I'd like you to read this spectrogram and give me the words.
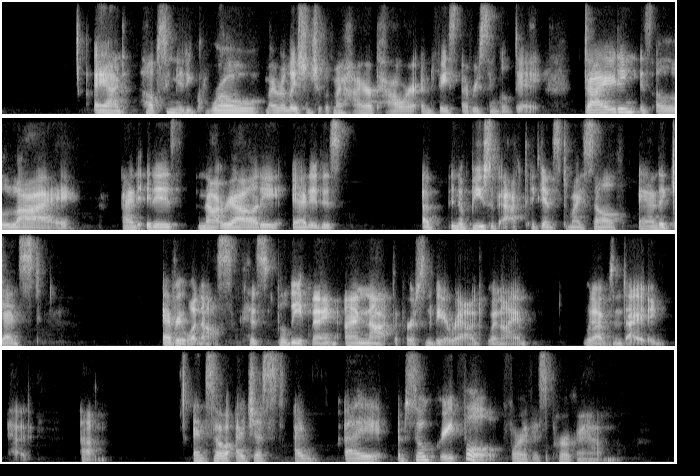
and helps me to grow my relationship with my higher power and face every single day. Dieting is a lie and it is not reality and it is a, an abusive act against myself and against everyone else because believe me i'm not the person to be around when i'm when i was in dieting head um, and so i just i i am so grateful for this program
